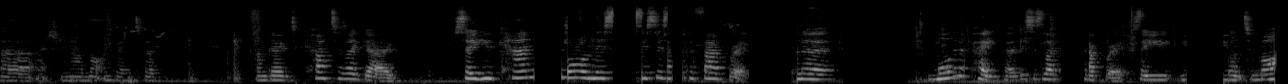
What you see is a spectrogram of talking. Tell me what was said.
Uh, actually no I'm not. I'm going to I'm going to cut as I go. So you can draw on this this is like a fabric. A, more than a paper this is like a fabric. So you, you want to mark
